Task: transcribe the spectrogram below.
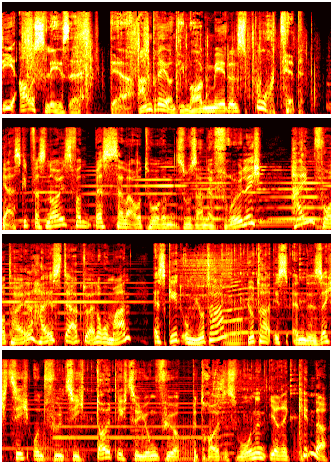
Die Auslese. Der André und die Morgenmädels Buchtipp. Ja, es gibt was Neues von Bestseller-Autorin Susanne Fröhlich. Heimvorteil heißt der aktuelle Roman. Es geht um Jutta. Jutta ist Ende 60 und fühlt sich deutlich zu jung für betreutes Wohnen. Ihre Kinder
